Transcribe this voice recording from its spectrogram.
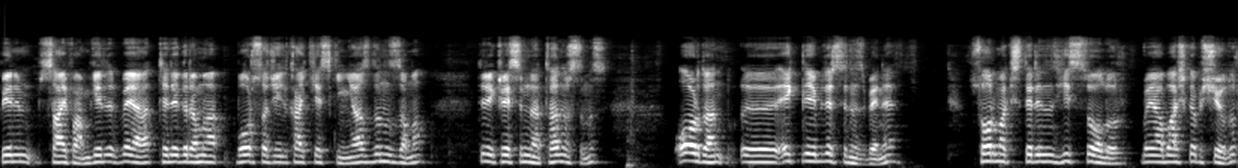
benim sayfam gelir veya Telegram'a borsacı İlkay Keskin yazdığınız zaman direkt resimden tanırsınız. Oradan e, ekleyebilirsiniz beni. Sormak istediğiniz hisse olur veya başka bir şey olur.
